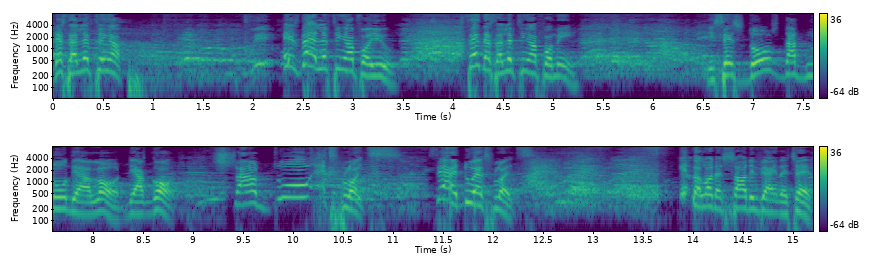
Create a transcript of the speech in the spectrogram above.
There's a lifting up. Is there a lifting up for you? Say there's a lifting up for me. He says, those that know their Lord, their God, shall do exploits. Say, I do exploits. Give the Lord a shout if you are in the church.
